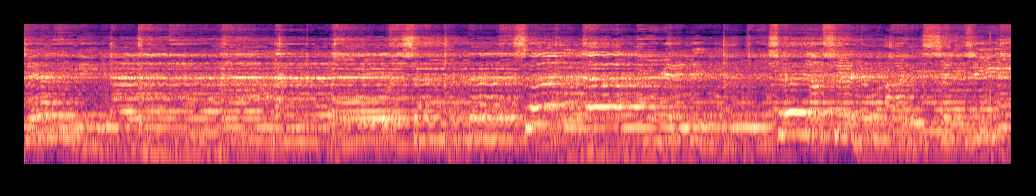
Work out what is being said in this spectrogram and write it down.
见你。我真的真的不愿意这样陷入爱的陷阱。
